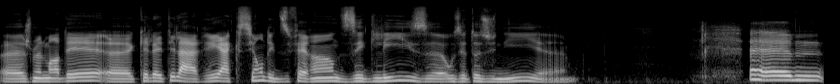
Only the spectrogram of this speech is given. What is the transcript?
je me demandais quelle a été la réaction des différentes églises aux États-Unis. Ben,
